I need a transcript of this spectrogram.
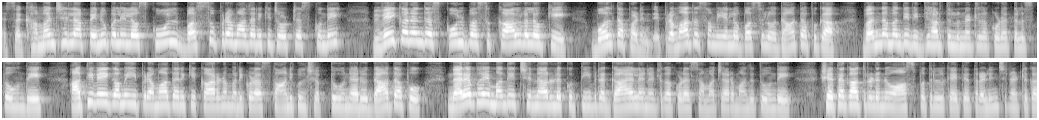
ఎస్ ఖమ్మం జిల్లా పెనుపల్లిలో స్కూల్ బస్సు ప్రమాదానికి చోటు చేసుకుంది. వివేకానంద స్కూల్ బస్సు కాల్వలోకి బోల్తా పడింది. ప్రమాద సమయంలో బస్సులో దాదాపుగా వంద మంది విద్యార్థులు ఉన్నట్లుగా కూడా తెలుస్తూ ఉంది. అతివేగమే ఈ ప్రమాదానికి కారణమని కూడా స్థానికులు చెప్తూ ఉన్నారు. దాదాపు నలభై మంది చిన్నారులకు తీవ్ర గాయాలైనట్లుగా కూడా సమాచారం అందుతుంది. క్షతగాత్రులను ఆసుపత్రులకైతే తరలించినట్లుగా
